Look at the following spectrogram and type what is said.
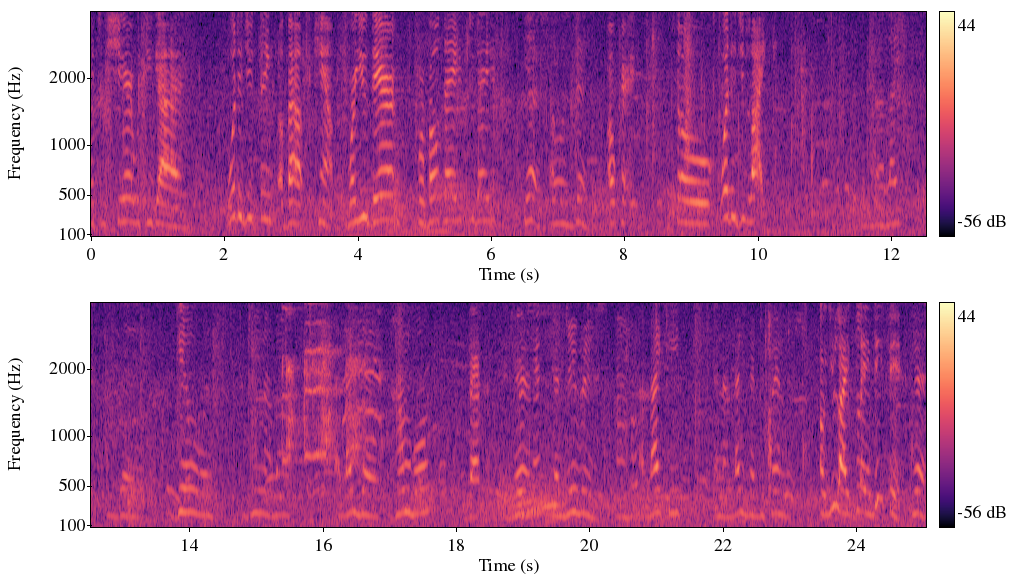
and to share with you guys. What did you think about the camp? Were you there for both days, two days? Yes, I was there. Okay. So what did you like? What I like is the game was doing a lot. I like the handball, Back. yes, the dribbles. Uh-huh. I like it, and I like the defense. Oh, you like playing defense? Yes,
